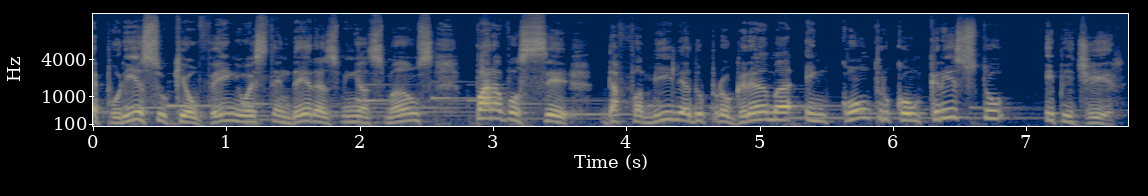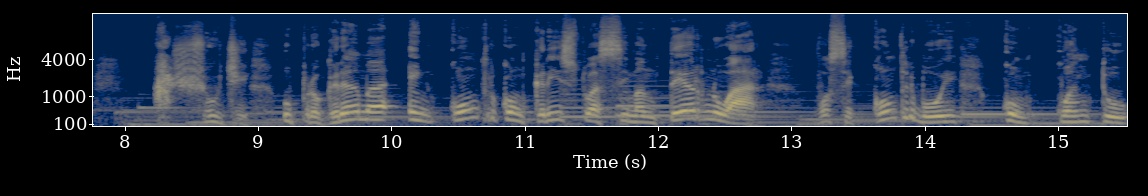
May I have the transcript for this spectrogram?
É por isso que eu venho estender as minhas mãos para você, da família do programa Encontro com Cristo, e pedir: ajude o programa Encontro com Cristo a se manter no ar você contribui com quanto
